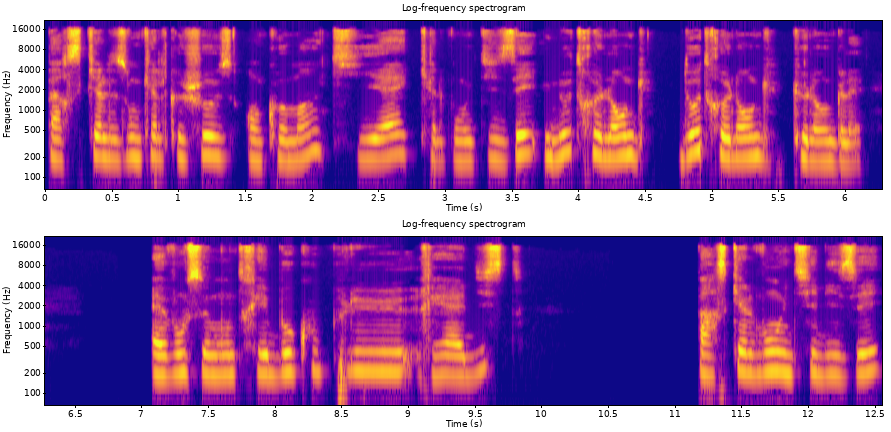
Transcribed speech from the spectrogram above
parce qu'elles ont quelque chose en commun qui est qu'elles vont utiliser une autre langue, d'autres langues que l'anglais. Elles vont se montrer beaucoup plus réalistes parce qu'elles vont utiliser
